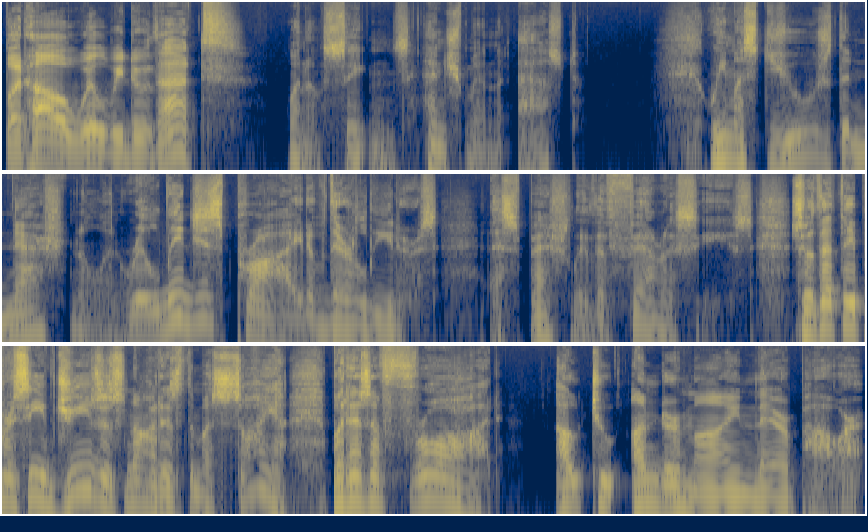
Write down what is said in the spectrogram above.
But how will we do that? One of Satan's henchmen asked. We must use the national and religious pride of their leaders, especially the Pharisees, so that they perceive Jesus not as the Messiah, but as a fraud out to undermine their power.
